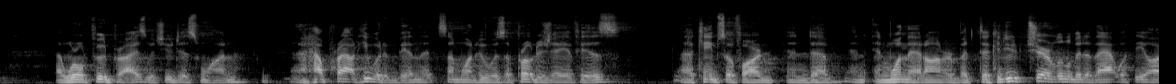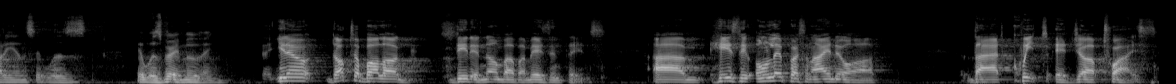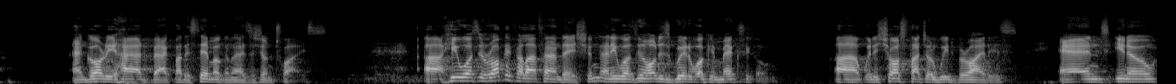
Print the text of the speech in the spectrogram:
uh, World Food Prize, which you just won. Uh, how proud he would have been that someone who was a protege of his uh, came so far and, uh, and, and won that honor. But uh, could you share a little bit of that with the audience? It was, it was very moving. You know, Dr. Borlaug did a number of amazing things. Um, he's the only person I know of that quit a job twice and got rehired back by the same organization twice. Uh, he was in Rockefeller Foundation and he was doing all this great work in Mexico uh, with the short stature wheat varieties. And, you know,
